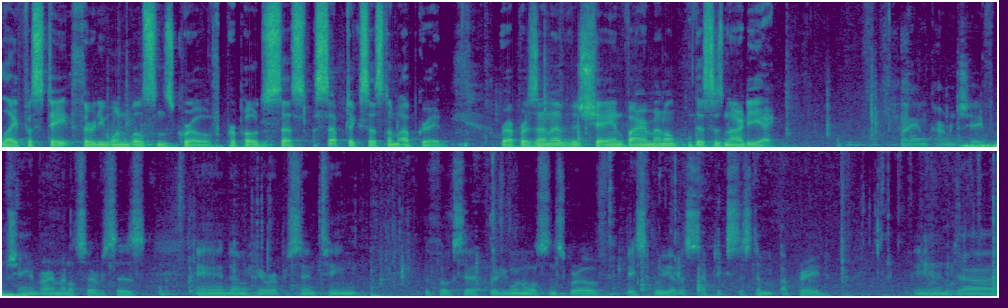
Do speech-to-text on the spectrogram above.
Life Estate, 31 Wilson's Grove, proposed septic system upgrade. Representative is Shea Environmental. This is an RDA. Hi, I'm Carmen Shea from Shea Environmental Services, and I'm here representing the folks at 31 Wilson's Grove. Basically, we have a septic system upgrade, and uh,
